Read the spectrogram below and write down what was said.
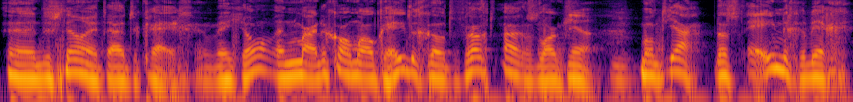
eh, de snelheid uit te krijgen. Weet je wel? En, maar er komen ook hele grote vrachtwagens langs. Ja. Want ja, dat is de enige weg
